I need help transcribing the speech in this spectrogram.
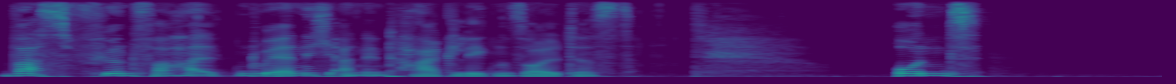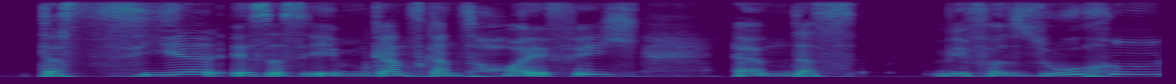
was für ein Verhalten du eher nicht an den Tag legen solltest. Und das Ziel ist es eben ganz, ganz häufig, ähm, dass wir versuchen,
